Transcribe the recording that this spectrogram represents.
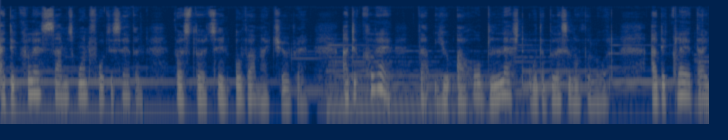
I declare Psalms 147, verse 13 over my children. I declare that you are all blessed with the blessing of the Lord. I declare that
